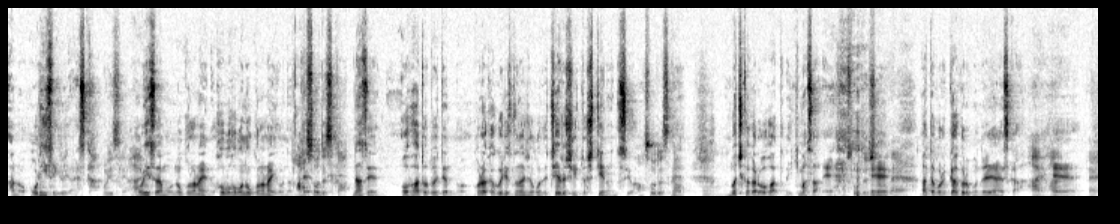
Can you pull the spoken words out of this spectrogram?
あのオリーセいるじゃないですか。オリーセはい。オリーセはもう残らないほぼほぼ残らないようなんで。あそうですか。なぜオファー届いてるの？これは確実な情報でチェルシーとシティなんですよ。あそうですか、ね。うん。どっちかからオファーあったら行きますわね。あそうでしょうね。ええ。あとはこれ額の問題じゃないですか、はいはい、ええ。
